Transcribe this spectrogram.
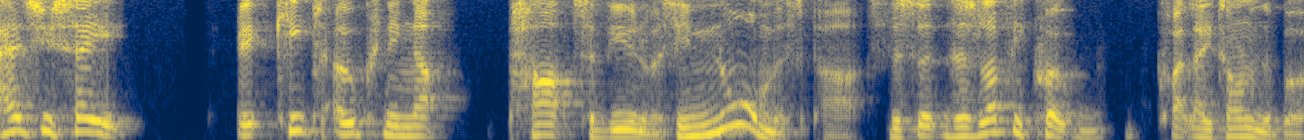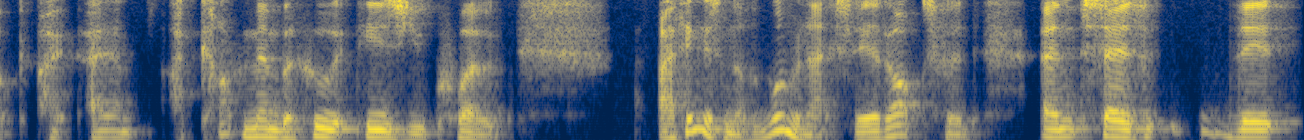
as you say, it keeps opening up parts of the universe, enormous parts. There's a, there's a lovely quote quite late on in the book. I, I, I can't remember who it is you quote. I think it's another woman actually at Oxford, and says that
